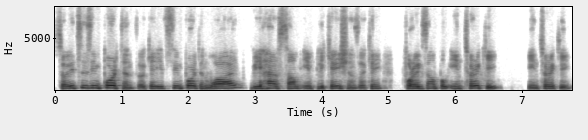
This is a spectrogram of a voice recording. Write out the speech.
so it is important, okay? It's important why we have some implications, okay? For example, in Turkey, in Turkey,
